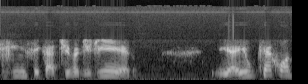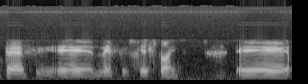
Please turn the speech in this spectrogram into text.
significativa de dinheiro. E aí o que acontece é, nessas questões? É,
